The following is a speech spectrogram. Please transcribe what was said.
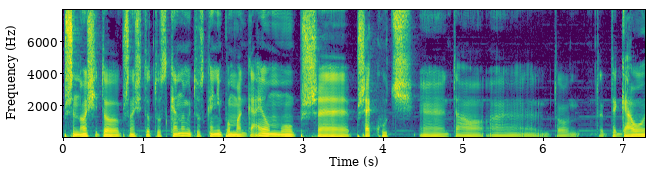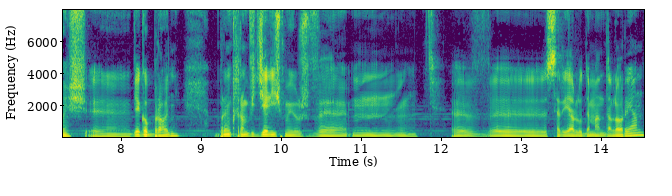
przynosi, to, przynosi to Tuskenom i Tuskeni pomagają mu prze, przekuć y, to, to, tę gałąź w jego broń. Broń, którą widzieliśmy już w, mm, w serialu The Mandalorian.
